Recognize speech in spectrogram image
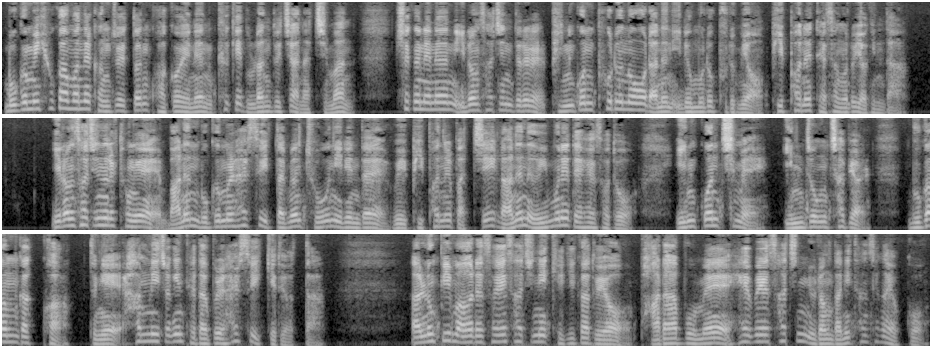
모금의 효과만을 강조했던 과거에는 크게 논란되지 않았지만 최근에는 이런 사진들을 빈곤 포르노라는 이름으로 부르며 비판의 대상으로 여긴다. 이런 사진을 통해 많은 모금을 할 수 있다면 좋은 일인데 왜 비판을 받지? 라는 의문에 대해서도 인권 침해, 인종 차별, 무감각화 등의 합리적인 대답을 할 수 있게 되었다. 알룽비 마을에서의 사진이 계기가 되어 바라봄의 해외 사진 유랑단이 탄생하였고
